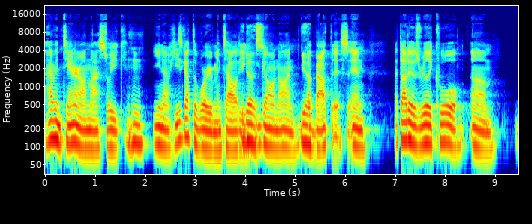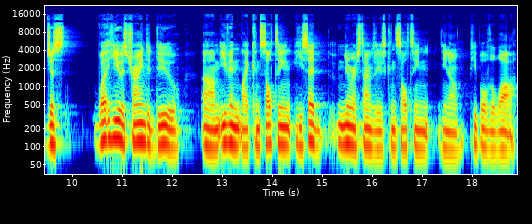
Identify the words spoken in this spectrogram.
having Tanner on last week. You know, he's got the warrior mentality does. going on Yeah. about this, and I thought it was really cool. Um, just what he was trying to do, um, even like consulting. He said numerous times he was consulting, you know, people of the law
